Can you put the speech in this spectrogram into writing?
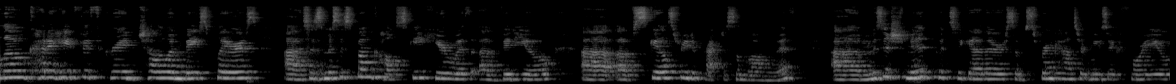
Hello, Cudahy fifth grade cello and bass players. Uh, this is Mrs. Bonkalski here with a video uh, of scales for you to practice along with. Uh, Mrs. Schmidt put together some spring concert music for you.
